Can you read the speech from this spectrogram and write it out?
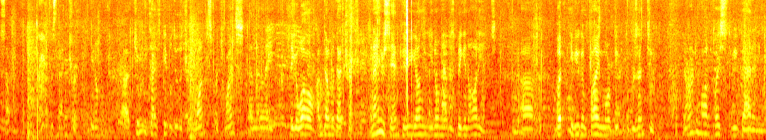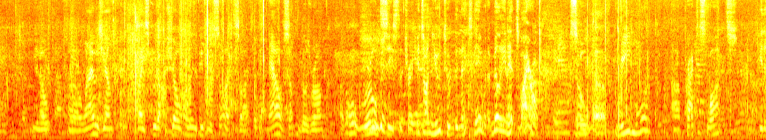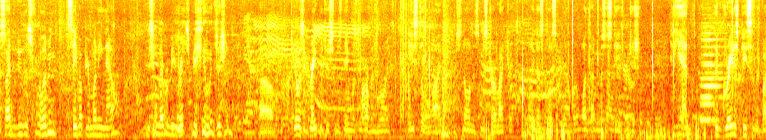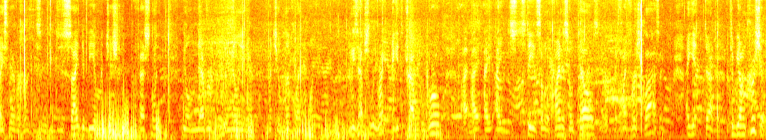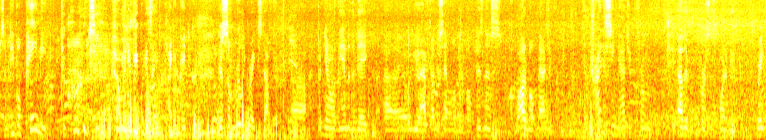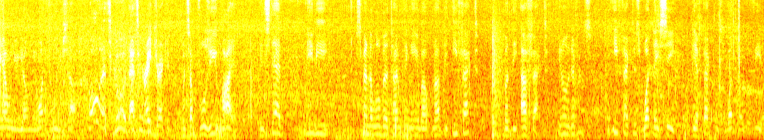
something, practice that trick. You know, uh, too many times people do the trick once or twice, and then they, they go, well, I'm done with that trick. And I understand because you're young and you don't have as big an audience. Uh, but if you can find more people to present to, there aren't a lot of places to be bad anymore. You know, uh, when I was young, if I screwed up a show, only the people who saw it saw it. Now, if something goes wrong, the whole world sees the trick. It's on YouTube the next day with a million hits viral. So uh, read more, uh, practice lots. If you decide to do this for a living, save up your money now because you'll never be rich being a magician. Um, there was a great magician. His name was Marvin Roy. He's still alive. He's known as Mr. Electric. He only does close up now, but at one time he was a stage magician. And he had the greatest piece of advice I've ever heard. He said, if you decide to be a magician professionally, you'll never be a millionaire, but you'll live like one. And he's absolutely right. I get to travel the world. I, I, I, stay in some of the finest hotels. I fly first class. I, I get uh, to be on cruise ships, and people pay me to cruise. How many people can say I get paid to cruise? There's some really great stuff. Uh, but you know, at the end of the day, uh, you have to understand a little bit about business, a lot about magic, and try to see magic from the other person's point of view. Right now, when you're young, you want to fool yourself. Oh, that's good. That's a great trick. And when something fools you, you buy it. Instead, maybe spend a little bit of time thinking about not the effect, but the affect. You know the difference? The effect is what they see. The effect is what they feel.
